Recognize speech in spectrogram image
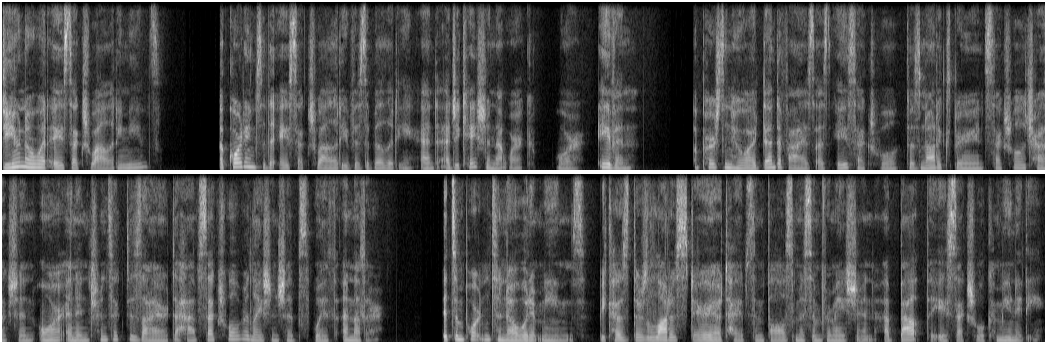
Do you know what asexuality means? According to the Asexuality Visibility and Education Network, or AVEN, a person who identifies as asexual does not experience sexual attraction or an intrinsic desire to have sexual relationships with another. It's important to know what it means because there's a lot of stereotypes and false misinformation about the asexual community.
